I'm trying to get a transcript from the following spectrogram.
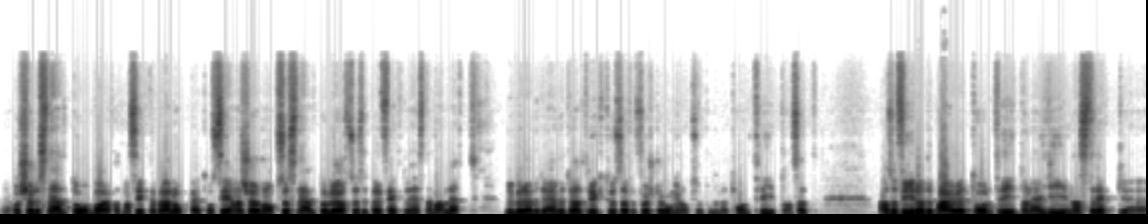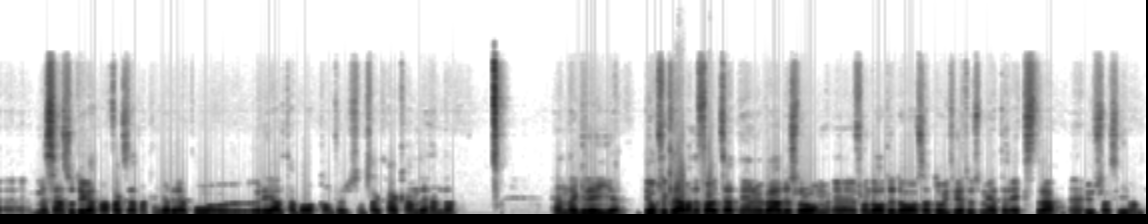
och körde snällt då, bara för att man siktar på det här loppet. Och senast körde man också snällt och löste sig perfekt och hästen vann lätt. Nu börjar det eventuellt rycktussa för första gången också på nummer 12 Triton. Så att, alltså 4 The Pirate, 12 Triton är givna streck. Eh, men sen så tycker jag att man faktiskt att man kan gardera på rejält här bakom. För som sagt, här kan det hända, hända grejer. Det är också krävande förutsättningar nu. Vädret slår om eh, från dag till dag så att då är 3000 meter extra eh, utslagsgivande.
